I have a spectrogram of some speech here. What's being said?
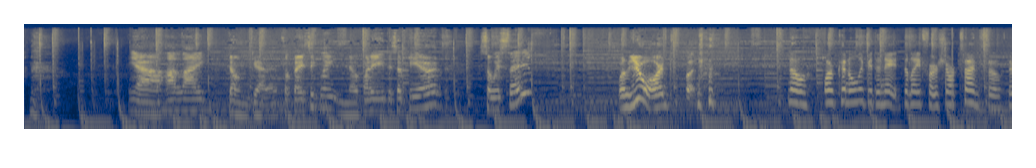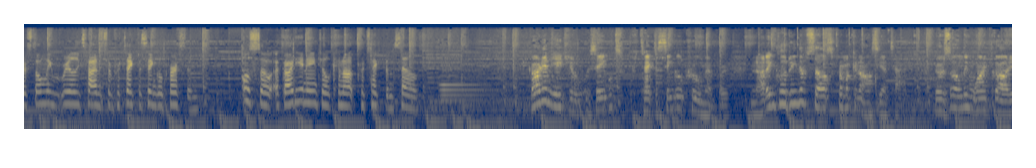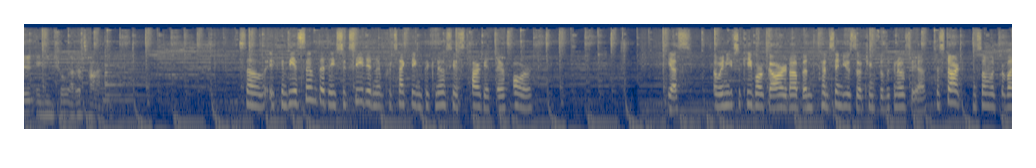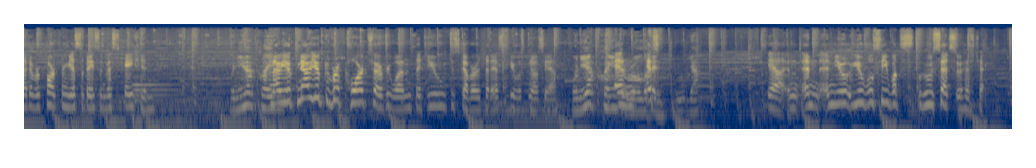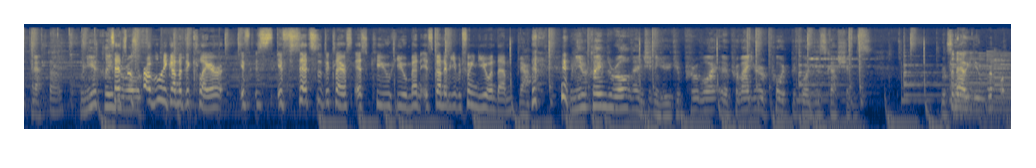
Yeah, I like don't get it. So basically, nobody disappeared. So we safe? Well, you aren't, but no, warp can only be delayed for a short time, so there's only really time to protect a single person. Also, a guardian angel cannot protect themselves. Guardian Angel was able to protect a single crew member, not including themselves from a Gnosia attack. There was only one Guardian Angel at a time. So it can be assumed that they succeeded in protecting the Gnosia's target, therefore. Yes, so we need to keep our guard up and continue searching for the Gnosia. To start, can someone provide a report from yesterday's investigation? When you have claimed Now you now you can report to everyone that you discovered that SQ was Gnosia. when you have claimed the role of yeah Yeah, and, and, and you you will see what's who Setsu has checked. Yeah So when you claimed the Setsu's probably gonna declare if if Setsu declares SQ human, it's gonna be between you and them. yeah when you claim the role of engineer, you can provide uh, provide your report before the discussions. So now you report.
